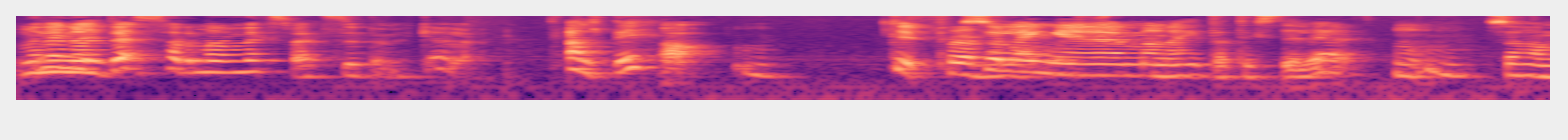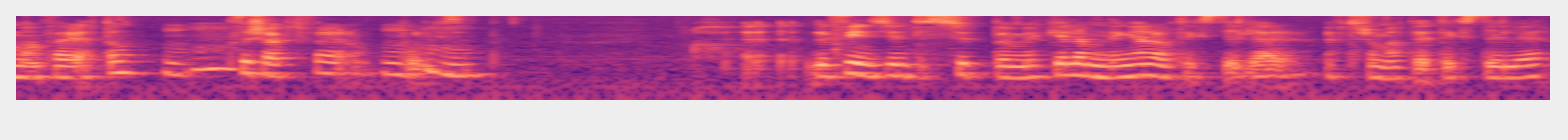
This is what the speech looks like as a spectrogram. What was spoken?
Men, Men innan lite- dess hade man växtfärgat supermycket eller? Alltid. Ja. Typ. Forever Så länge man har hittat textilier Mm. så har man färgat dem. Mm. Försökt färga dem på olika Mm. sätt. Eh, Det finns ju inte supermycket lämningar av textilier eftersom att det är textilier.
